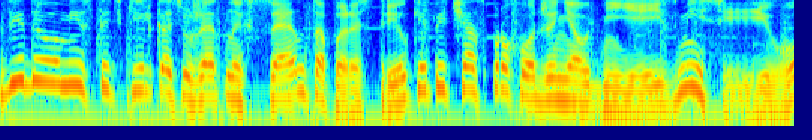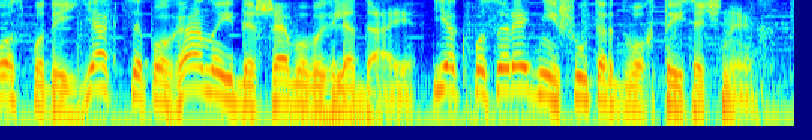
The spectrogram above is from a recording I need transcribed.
Відео містить кілька сюжетних сцен та перестрілки під час проходження однієї з місій. І господи, як це погано і дешево виглядає, як посередній шутер 2000-х.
